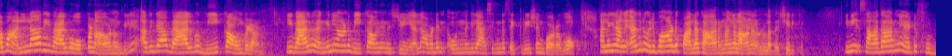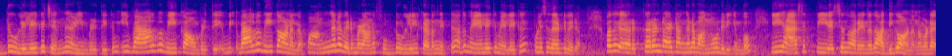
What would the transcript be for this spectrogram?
അപ്പോൾ അല്ലാതെ ഈ വാൽവ് ഓപ്പൺ ആവണമെങ്കിൽ അതിന്റെ ആ വാൽവ് വീക്ക് ആവുമ്പോഴാണ്. ഈ വാൽവ് എങ്ങനെയാണ് വീക്ക് ആവുന്നതെന്ന് വെച്ച് കഴിഞ്ഞാൽ അവിടെ ഒന്നെങ്കിൽ ആസിഡിന്റെ സെക്രീഷൻ കുറവോ അല്ലെങ്കിൽ അതിന് ഒരുപാട് പല കാരണങ്ങളാണ് ഉള്ളത് ശരിക്കും. ഇനി സാധാരണയായിട്ട് ഫുഡ് ഉള്ളിലേക്ക് ചെന്ന് കഴിയുമ്പോഴത്തേക്കും ഈ വാൽവ് വീക്ക് ആകുമ്പോഴത്തേ വാൽവ് വീക്ക് ആണല്ലോ. അപ്പോൾ അങ്ങനെ വരുമ്പോഴാണ് ഫുഡ് ഉള്ളിൽ കിടന്നിട്ട് അത് മേലേക്ക് മേലേക്ക് പുളിച്ച് തേട്ടി വരിക. അപ്പോൾ അത് റിക്കറന്റ് ആയിട്ട് അങ്ങനെ വന്നുകൊണ്ടിരിക്കുമ്പോൾ ഈ ആസിഡ് പി എച്ച് എന്ന് പറയുന്നത് അധികമാണ്. നമ്മുടെ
